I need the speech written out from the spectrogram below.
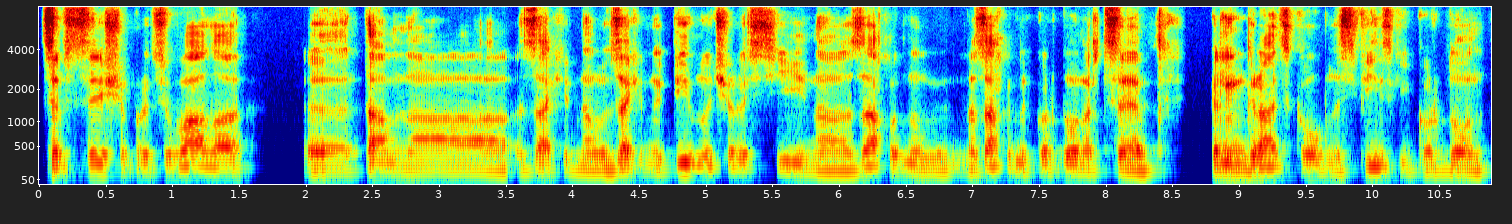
Це все, що працювало е, там на західному західної півночі Росії, на заходному на західних кордонах. Це Калінінградська область, фінський кордон.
